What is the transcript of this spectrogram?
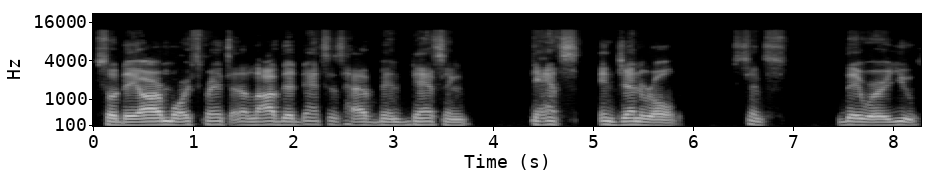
so they are more experienced, and a lot of their dances have been dancing dance in general since they were youth.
